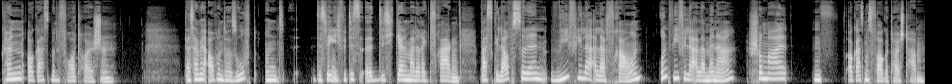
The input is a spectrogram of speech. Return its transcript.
können Orgasmen vortäuschen. Das haben wir auch untersucht und deswegen, ich würde äh, dich gerne mal direkt fragen. Was glaubst du denn, wie viele aller Frauen und wie viele aller Männer schon mal einen Orgasmus vorgetäuscht haben?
